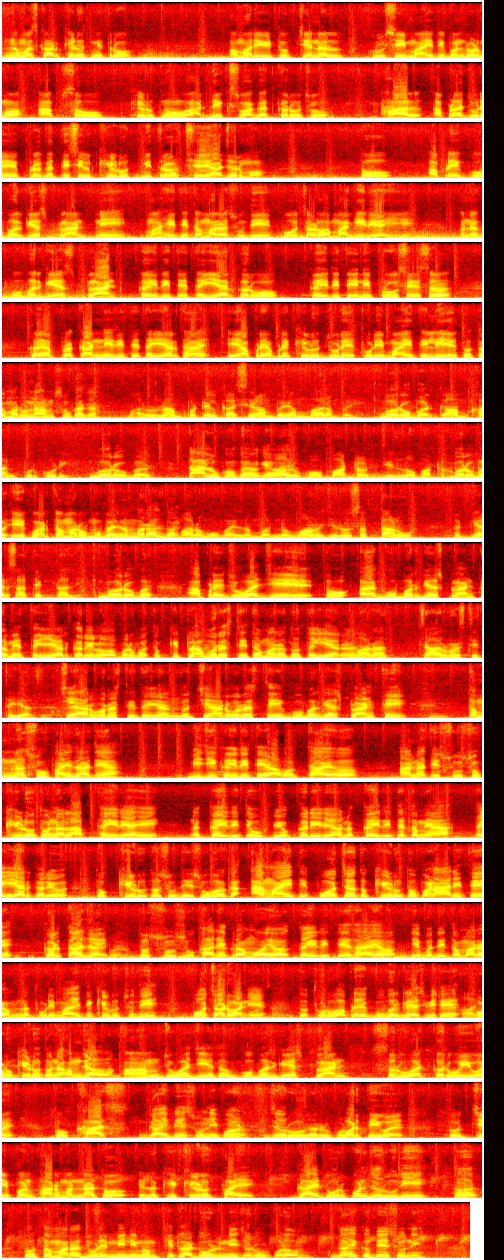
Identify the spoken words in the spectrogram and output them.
નમસ્કાર ખેડૂત મિત્રો. અમારી યુટ્યુબ ચેનલ કૃષિ માહિતી ભંડોળમાં આપ સૌ ખેડૂતનું હાર્દિક સ્વાગત કરું છું. હાલ આપણા જોડે પ્રગતિશીલ ખેડૂત મિત્ર છે હાજરમાં. તો આપણે ગોબર ગેસ પ્લાન્ટની માહિતી તમારા સુધી પહોંચાડવા માગી રહ્યા છીએ. અને ગોબર ગેસ પ્લાન્ટ કઈ રીતે તૈયાર કરવો, કઈ રીતે એની પ્રોસેસ, કયા પ્રકારની રીતે તૈયાર થાય, એ આપણે આપણે ખેડૂત જોડે થોડી માહિતી લઈએ. તો તમારું નામ શું કાકા? મારું નામ પટેલ કાશીરામભાઈ અંબારામભાઈ. બરોબર. ગામ ખાનપુર કોડી. બરોબર. તાલુકો કયો કહેવાય? તાલુકો પાટણ જિલ્લો પાટણ. બરોબર. એકવાર તમારો મોબાઈલ નંબર આલ દો મારો મોબાઈલ નંબર નવ્વાણું જીરો સત્તાણું અગિયાર સાત એકતાલીસ. બરોબર. આપણે જોવા જઈએ તો આ ગોબર ગેસ પ્લાન્ટ તમે તૈયાર કરેલો હોય બરોબર? તો કેટલા વર્ષથી તમારા તો તૈયાર? મારા ચાર વર્ષથી તૈયાર છે. ચાર વર્ષથી તૈયાર. તો ચાર વર્ષથી ગોબર ગેસ પ્લાન્ટથી તમને શું ફાયદા થયા? બીજી કઈ રીતે આવક થાય હ? આનાથી શું શું ખેડૂતોને લાભ થઈ રહ્યા છે? ને કઈ રીતે ઉપયોગ કરી રહ્યા અને કઈ રીતે તમે આ તૈયાર કર્યો તો ખેડૂતો સુધી શું હોય કે આ માહિતી પહોંચે તો ખેડૂતો પણ આ રીતે કરતા જાય. તો શું શું કાર્યક્રમ હોય કઈ રીતે થાય એ બધી તમારે અમને થોડી માહિતી ખેડૂત સુધી પહોંચાડવાની છે. તો થોડું આપણે ગોબર ગેસ વિશે થોડું ખેડૂતોને સમજાવો. આમ જોવા જઈએ તો ગોબર ગેસ પ્લાન્ટ શરૂઆત કરવી હોય તો ખાસ ગાય ભેંસોની પણ જરૂર પડતી હોય. તો જે પણ ફાર્મર ના તો એટલે કે ખેડૂત ફાય ગાય ઢોર પણ જરૂરી હ. તો તમારા જોડે મિનિમમ કેટલા ઢોરની જરૂર પડે આમ ગાય કે ભેંસોની?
